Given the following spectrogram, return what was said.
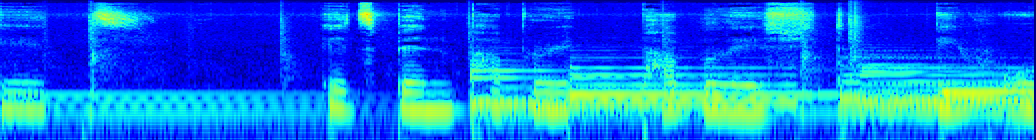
It's it's been publi- published before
